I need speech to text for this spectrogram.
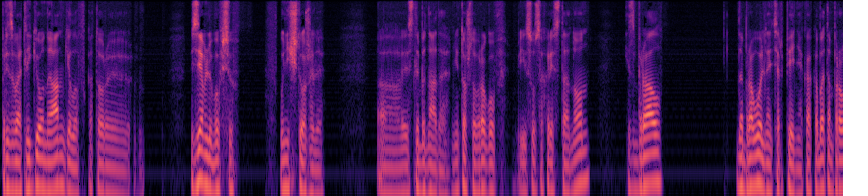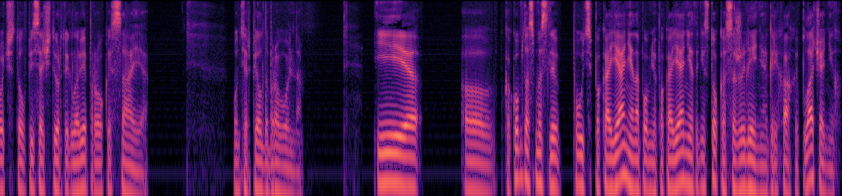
призвать легионы ангелов, которые землю бы всю уничтожили, а, если бы надо. Не то, что врагов Иисуса Христа, но он избрал добровольное терпение, как об этом пророчествовал в 54 главе пророк Исаия. Он терпел добровольно. И э, в каком-то смысле путь покаяния, напомню, покаяние — это не столько сожаление о грехах и плач о них,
